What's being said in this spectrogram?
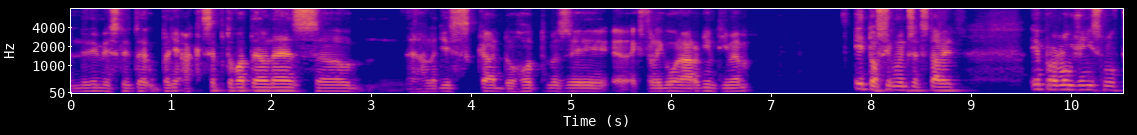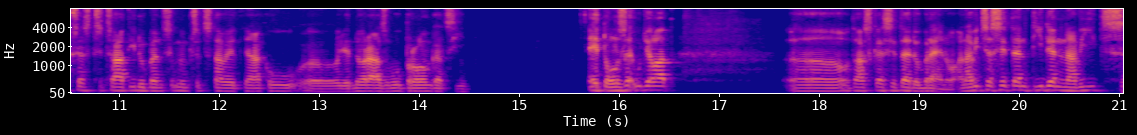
nevím, jestli to je úplně akceptovatelné z hlediska dohod mezi eh, Extraligou a národním týmem. I to si umím představit. I prodloužení smluv přes 30. duben si umím představit nějakou jednorázovou prolongací. I to lze udělat. Uh, otázka je, jestli to je dobré. No. A navíc, si ten týden navíc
